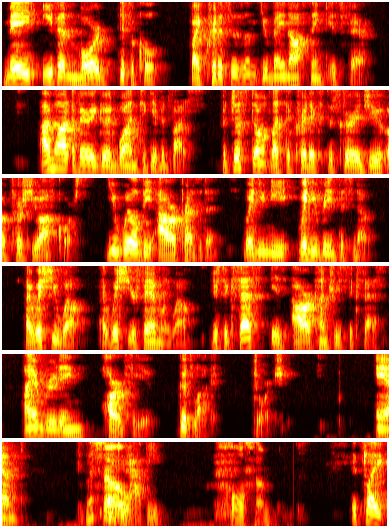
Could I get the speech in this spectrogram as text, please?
made even more difficult by criticism you may not think is fair. I'm not a very good one to give advice, but just don't let the critics discourage you or push you off course. You will be our president when you need when you read this note. I wish you well. I wish your family well. Your success is our country's success. I am rooting hard for you. Good luck, George. And doesn't this make So- you happy? Wholesome. It's like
